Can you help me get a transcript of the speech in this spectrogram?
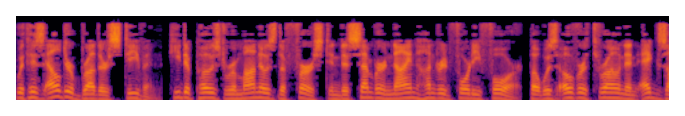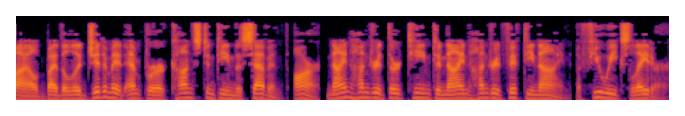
With his elder brother Stephen, he deposed Romanos I in December 944, but was overthrown and exiled by the legitimate emperor Constantine VII r. 913–959 a few weeks later.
